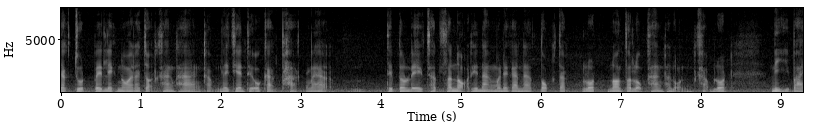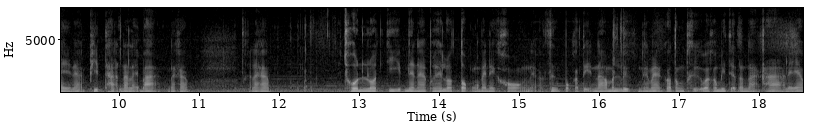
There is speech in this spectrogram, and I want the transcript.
จากจุดไปเล็กน้อยแล้วจอดข้างทางครับนายเชียนถือโอกาสผลักนะฮะติดตำรวจเอกสนอที่นั่งมาด้วยกันนะตกจากรถนอนสลบข้างถนนขับรถหนีไปนะผิดฐานอะไรบ้างนะครับนะครับ ชนรถจี๊ปเนี่ยนะเพื่อให้รถตกลงไปในคลองเนี่ยซึ่งปกติน้ำมันลึกใช่ไหมก็ต้องถือว่าเขามีเจตนาฆ่าแล้ว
